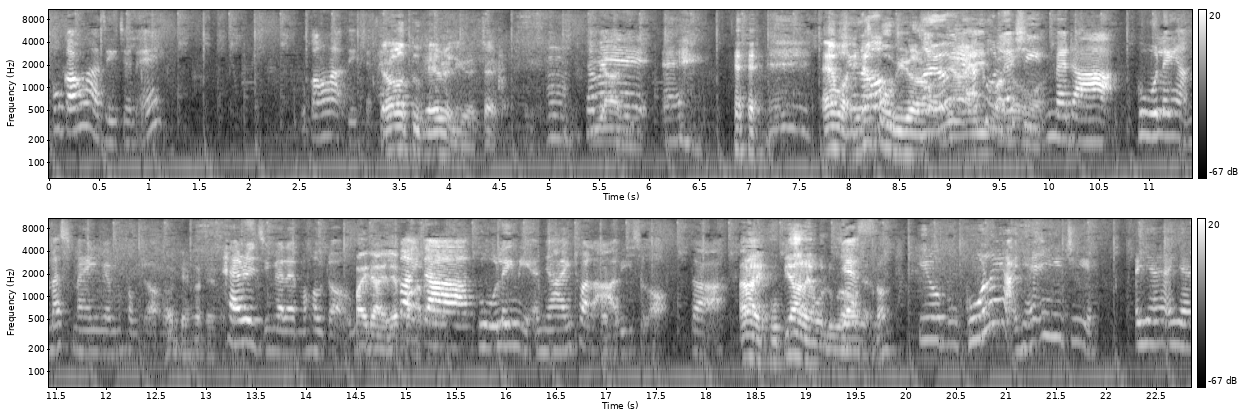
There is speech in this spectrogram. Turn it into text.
ပိုကောင်းလာစေချင်တယ်ပိုကောင်းလာစေချင်တယ် ကျွန်တော်သူ hair လေးကိုကြိုက်ပါ อืมဒါပေမဲ့အဲ အဲ့ပေါ့ဒီကပို့ပြီးတော့မအတို့ရဲ့များအခုကြီးပါလက်ရှိတော့ meta ဂိုးလိန်းက mass man ပဲမဟုတ်တော့ဟုတ်တယ်ဟုတ်တယ် carry ကြီးပဲလည်းမဟုတ်တော့ဘူး fighter တွေလည်းပါ fighter ဂိုးလိန်းတွေအများကြီးထွက်လာပြီဆိုတော့ဒါအဲ့ဒါကိုပြနိုင်ဖို့လိုတော့တယ်နော်ဟီရိုဘူဂိုးလိန်းကအရင်အရေးကြီးရယ်အရင်အရင်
